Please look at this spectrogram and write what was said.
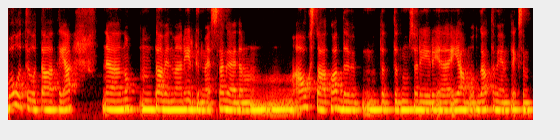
volatilitāte. Ja? Nu, tā vienmēr ir, kad mēs sagaidām augstāku atdevi, tad, tad mums arī ir jābūt gataviem, teiksim,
